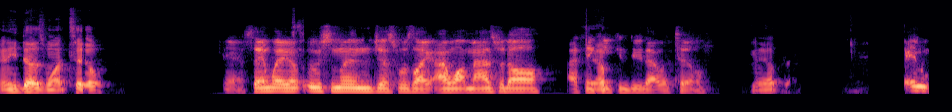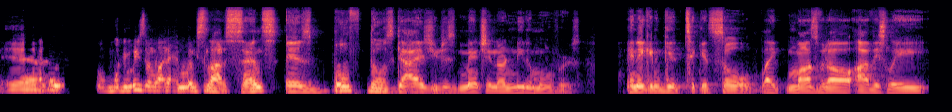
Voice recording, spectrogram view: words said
And he does want Till. Yeah, same way Usman just was like, I want Masvidal. I think Yep. he can do that with Till. Yep. And Yeah. The reason why that makes a lot of sense is both those guys you just mentioned are needle movers, and they can get tickets sold. Like Masvidal, obviously,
